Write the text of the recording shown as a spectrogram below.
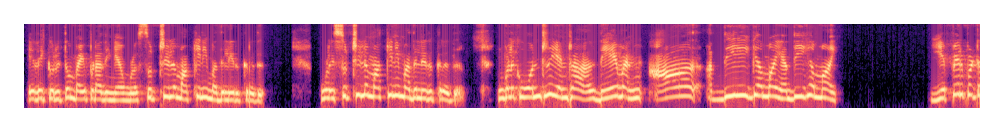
எதை குறித்தும் பயப்படாதீங்க. உங்களை சுற்றிலும் அக்கினி மதில் இருக்கிறது. உங்களை சுற்றிலும் அக்கினி மதில் இருக்கிறது. உங்களுக்கு ஒன்று என்றால் தேவன் ஆ அதிகமாய் அதிகமாய் எப்பேற்பட்ட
